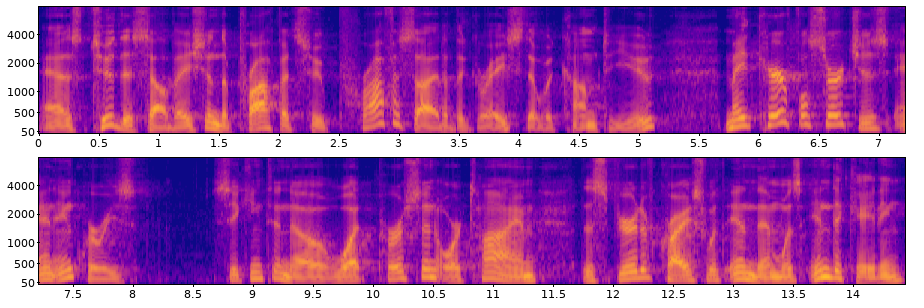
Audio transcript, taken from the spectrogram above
As to this salvation, the prophets who prophesied of the grace that would come to you made careful searches and inquiries, seeking to know what person or time the Spirit of Christ within them was indicating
